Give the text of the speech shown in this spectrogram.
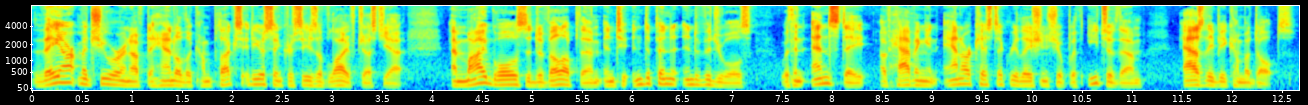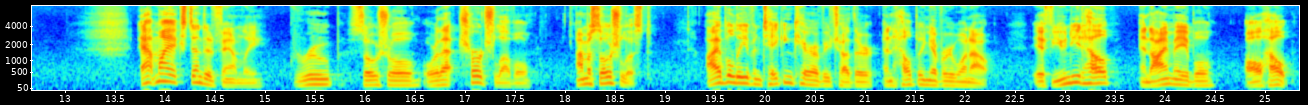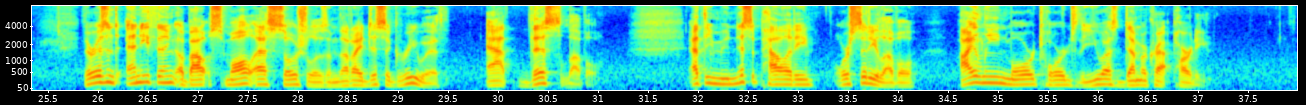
They aren't mature enough to handle the complex idiosyncrasies of life just yet, and my goal is to develop them into independent individuals with an end state of having an anarchistic relationship with each of them as they become adults. At my extended family, group, social, or that church level, I'm a socialist. I believe in taking care of each other and helping everyone out. If you need help and I'm able, I'll help. There isn't anything about small s socialism that I disagree with at this level. At the municipality or city level, I lean more towards the US Democrat Party.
